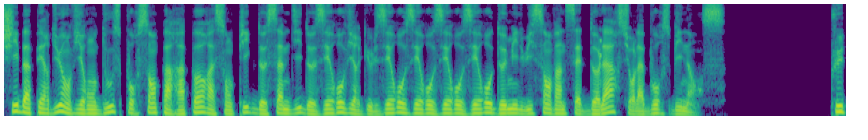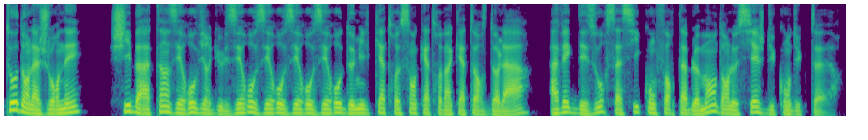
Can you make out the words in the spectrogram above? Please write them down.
SHIB a perdu environ 12% par rapport à son pic de samedi de 0,0002827 dollars sur la bourse Binance. Plus tôt dans la journée, SHIB a atteint 0,0002494 dollars, avec des ours assis confortablement dans le siège du conducteur.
